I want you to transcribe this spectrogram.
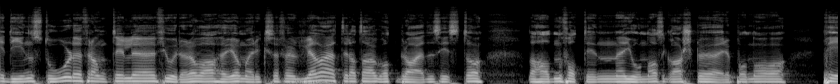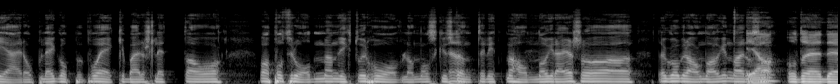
i din stol fram til eh, fjoråret, var høy og mørk, selvfølgelig, da, etter at det har gått bra i det siste. Og da hadde han fått inn Jonas Gahr Støre på noe PR-opplegg oppe på Ekebergsletta. og var på tråden med en Viktor Hovland og skulle stunte litt med han og greier, så det går bra om dagen der også. Ja, og det, det,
